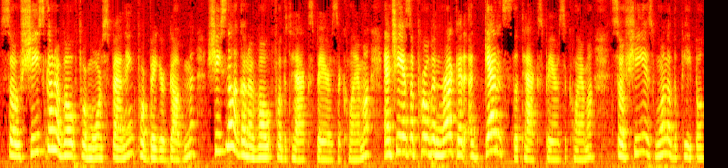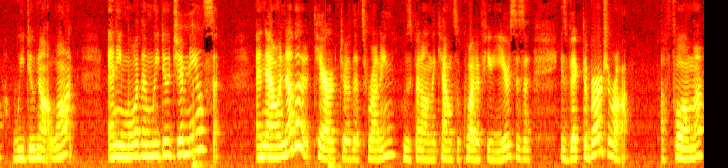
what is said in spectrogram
so she's going to vote for more spending, for bigger government. She's not going to vote for the taxpayers of Claremont. And she has a proven record against the taxpayers of Claremont. So she is one of the people we do not want any more than we do Jim Nielsen. And now another character that's running, who's been on the council quite a few years, is, a, is Victor Bergeron, a former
